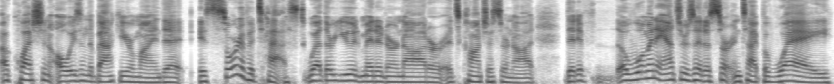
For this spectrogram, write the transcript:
a question always in the back of your mind that is sort of a test, whether you admit it or not, or it's conscious or not, that if a woman answers it a certain type of way,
